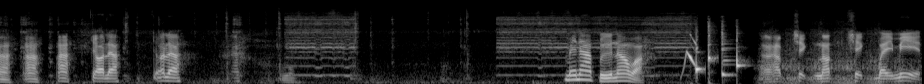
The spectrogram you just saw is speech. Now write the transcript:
อะอะอะจอดแล้ว จอดแล้วอะไม่น่าปื้นน่าว่ะนะครับ เช็คน็อตเช็คใบมีด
